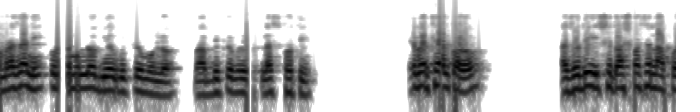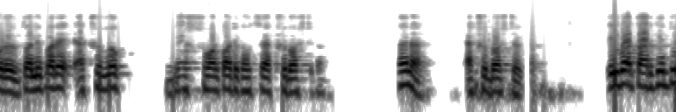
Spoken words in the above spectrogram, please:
আমরা জানি ক্রয় মূল্য বিয়োগ বিক্রয় মূল্য বা বিক্রয় মূল্য প্লাস ক্ষতি। এবার খেয়াল করো যদি সে দশ পার্সেন্ট লাভ করে, তাহলে পারে একশো যোগ দশ সমান কয় টাকা? হচ্ছে একশো দশ টাকা। তাই না? একশো দশ টাকা। এইবার তার কিন্তু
